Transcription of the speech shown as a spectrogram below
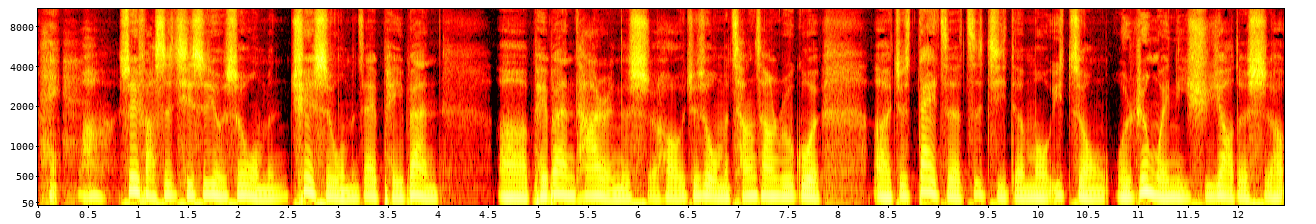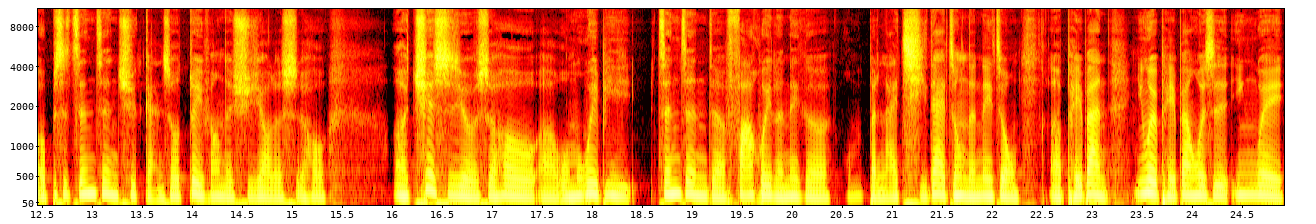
嘿，哇！所以法师其实有时候我们确实我们在陪伴呃陪伴他人的时候，就是我们常常如果呃就是带着自己的某一种我认为你需要的时候，而不是真正去感受对方的需要的时候，呃，确实有时候呃我们未必。真正的发挥了那个我们本来期待中的那种呃陪伴，因为陪伴或是因为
